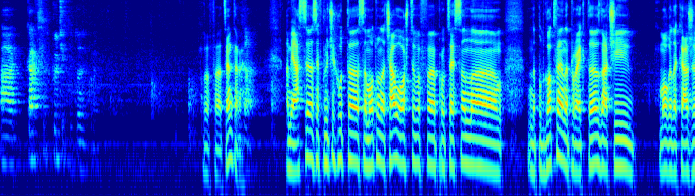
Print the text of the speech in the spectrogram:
А как се включих в центъра? Ами аз се включих от самото начало, още в процеса на, на подготвяне на проекта. Значи мога да кажа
